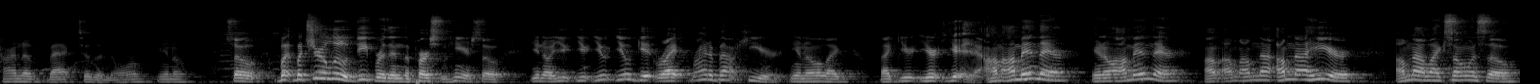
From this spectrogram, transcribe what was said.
kind of back to the norm, you know? So, but but you're a little deeper than the person here. So, you know, you you you you'll get right right about here, you know, like like you're you're, you're I'm I'm in there, you know, I'm in there. I'm I'm, I'm not I'm not here. I'm not like so and so,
